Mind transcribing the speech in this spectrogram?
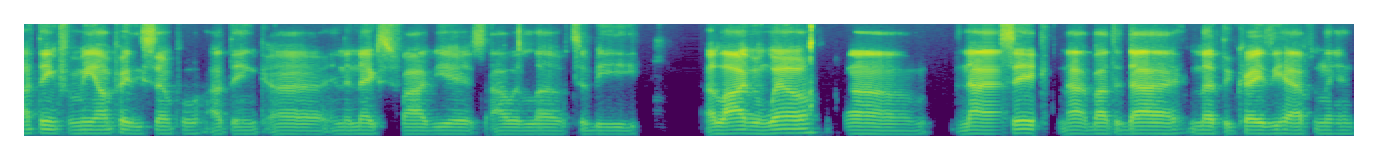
I think for me, I'm pretty simple. I think uh, in the next five years, I would love to be alive and well, um, not sick, not about to die, nothing crazy happening.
